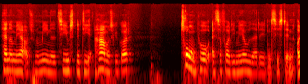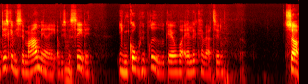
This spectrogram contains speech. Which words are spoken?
have noget mere autonomi ned i teamsene. De har måske godt troen på, at så får de mere ud af det i den sidste ende. Og det skal vi se meget mere af, og vi skal mm. se det i en god hybridudgave, hvor alle kan være til. Så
